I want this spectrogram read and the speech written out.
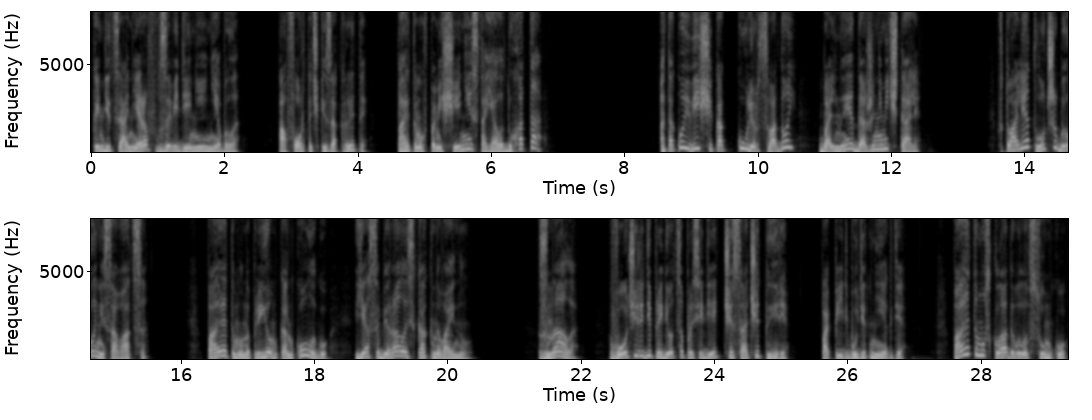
Кондиционеров в заведении не было, а форточки закрыты, поэтому в помещении стояла духота. О такой вещи, как кулер с водой, больные даже не мечтали. В туалет лучше было не соваться. Поэтому на прием к онкологу я собиралась как на войну. Знала, в очереди придется просидеть часа четыре. Попить будет негде. Поэтому складывала в сумку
